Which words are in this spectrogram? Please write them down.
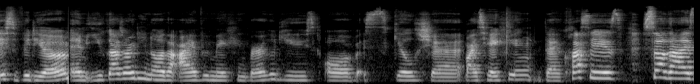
this video. And um, you guys already know that I've been making very good use of Skillshare by taking their classes. So guys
